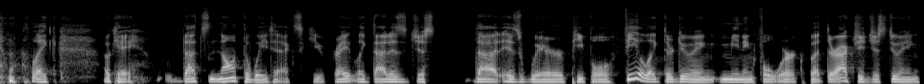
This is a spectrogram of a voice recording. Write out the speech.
And we're like, okay, that's not the way to execute, right? Like, that is just, that is where people feel like they're doing meaningful work, but they're actually just doing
